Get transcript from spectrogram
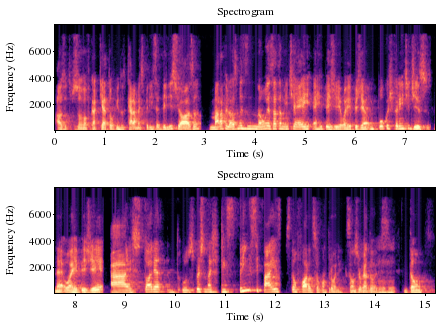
as outras pessoas vão ficar quietas ouvindo. Cara, uma experiência deliciosa, maravilhosa, mas não exatamente é RPG. O RPG é um pouco diferente disso. Né? O RPG, a história, os personagens principais estão fora do seu controle, que são os jogadores. Uhum. Então,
